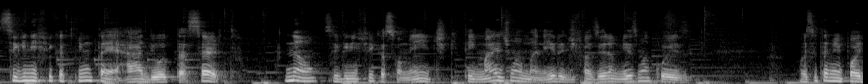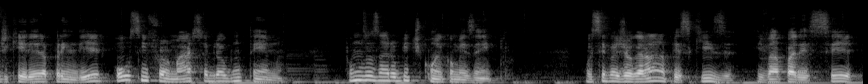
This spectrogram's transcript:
Significa que um está errado e o outro está certo? Não, significa somente que tem mais de uma maneira de fazer a mesma coisa. Você também pode querer aprender ou se informar sobre algum tema. Vamos usar o Bitcoin como exemplo. Você vai jogar lá na pesquisa e vai aparecer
